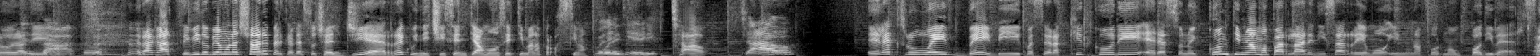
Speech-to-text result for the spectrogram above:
Fatelo là Esatto. dentro. Ragazzi, vi dobbiamo lasciare perché adesso c'è il GR, quindi ci sentiamo settimana prossima. Volentieri. Ciao. Ciao! Electro Wave Baby, questo era Kid Cudi e adesso noi continuiamo a parlare di Sanremo in una forma un po' diversa.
